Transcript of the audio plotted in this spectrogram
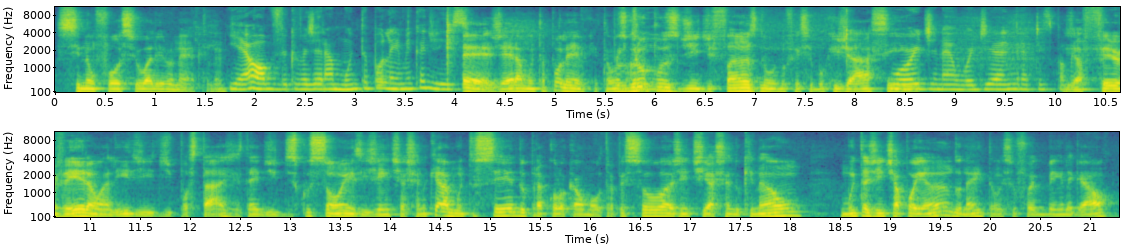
se não fosse o Aliro Neto, né? E é óbvio que vai gerar muita polêmica disso. É, gera muita polêmica. Então Porque... os grupos de, de fãs no, no Facebook já se... Word, né? Word Angra, principalmente. Já ferveram ali de, de postagens, né? De discussões e gente achando que era muito cedo para colocar uma outra pessoa, gente achando que não, muita gente apoiando, né? Então isso foi bem legal.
